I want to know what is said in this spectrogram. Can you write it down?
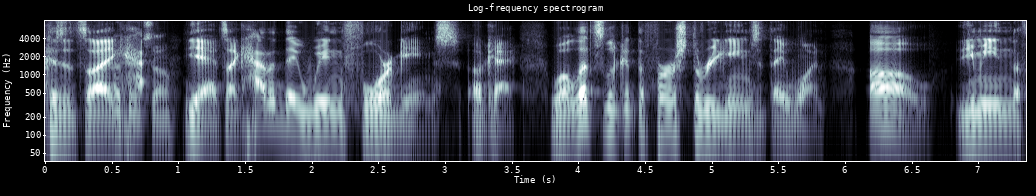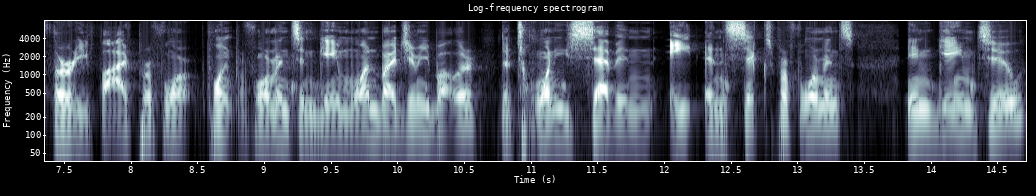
Because it's like, ha- so. yeah, it's like, how did they win four games? Okay, well, let's look at the first three games that they won. Oh, you mean the 35 perform- point performance in game one by Jimmy Butler? The 27, 8, and 6 performance in game two?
